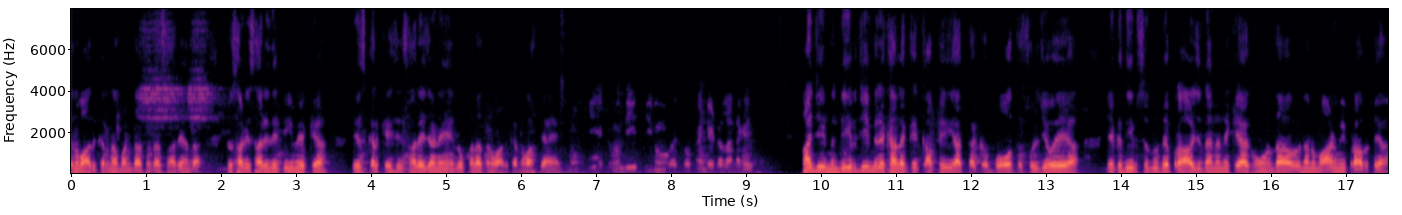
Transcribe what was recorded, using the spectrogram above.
ਧੰਨਵਾਦ ਕਰਨਾ ਬਣਦਾ ਸਾਡਾ ਸਾਰਿਆਂ ਦਾ ਤੇ ਸਾਡੀ ਸਾਰੀ ਦੀ ਟੀਮ ਇੱਕ ਆ। ਇਸ ਕਰਕੇ ਅਸੀਂ ਸਾਰੇ ਜਣੇ ਲੋਕਾਂ ਦਾ ਧੰਨਵਾਦ ਕਰਨ ਵਾਸਤੇ ਆਏ ਹਾਂ ਜੀ। ਇੱਕ ਮਨਦੀਪ ਜੀ ਨੂੰ ਇੱਥੋਂ ਕੈਂਡੀਡੇਟ ਲਾਣਾ ਗਏ ਹਾਂਜੀ ਮਨਦੀਪ ਜੀ ਮੇਰੇ ਖਿਆਲ ਹੈ ਕਿ ਕਾਫੀ ਹੱਦ ਤੱਕ ਬਹੁਤ ਸੁਲਝੇ ਹੋਏ ਆ। ਇੱਕ ਦੀਪ ਸਿੱਧੂ ਦੇ ਭਰਾ ਜਿੱਦਾਂ ਇਹਨਾਂ ਨੇ ਕਿਹਾ ਹੋਣ ਦਾ ਉਹਨਾਂ ਨੂੰ ਮਾਣ ਵੀ ਪ੍ਰਾਪਤ ਆ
